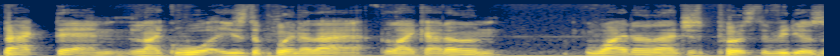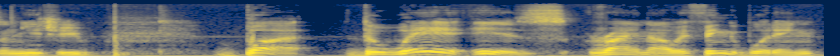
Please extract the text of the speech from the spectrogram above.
back then, like, what is the point of that? Like, I don't. Why don't I just post the videos on YouTube? But the way it is right now with fingerboarding,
